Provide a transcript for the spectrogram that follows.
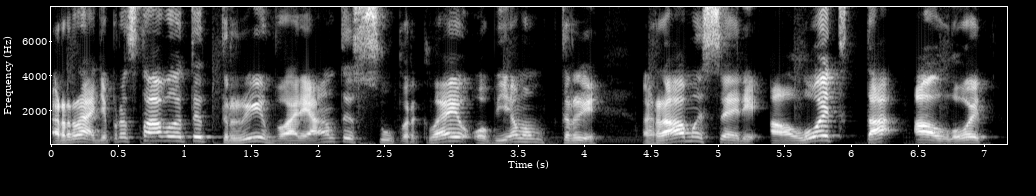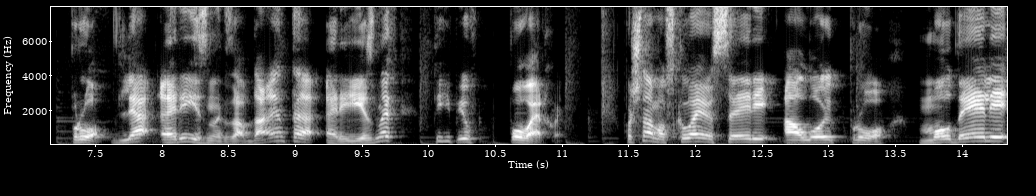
Раді представити три варіанти суперклею об'ємом 3 грами серії Alloyd та Alloyd Pro для різних завдань та різних типів поверхонь. Почнемо з клею серії Alloyd Pro моделі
